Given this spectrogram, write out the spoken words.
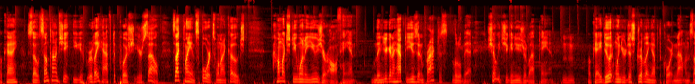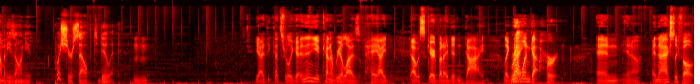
Okay, so sometimes you, you really have to push yourself. It's like playing sports when I coached. How much do you want to use your offhand? Then mm-hmm. you're going to have to use it in practice a little bit. Show that you can use your left hand. Mm-hmm. Okay, do it when you're just dribbling up the court and not when somebody's on you. Push yourself to do it. Mm-hmm. yeah, I think that's really good. And then you kind of realize, hey, I, I was scared, but I didn't die. Like Right. no one got hurt, and you know, and I actually felt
